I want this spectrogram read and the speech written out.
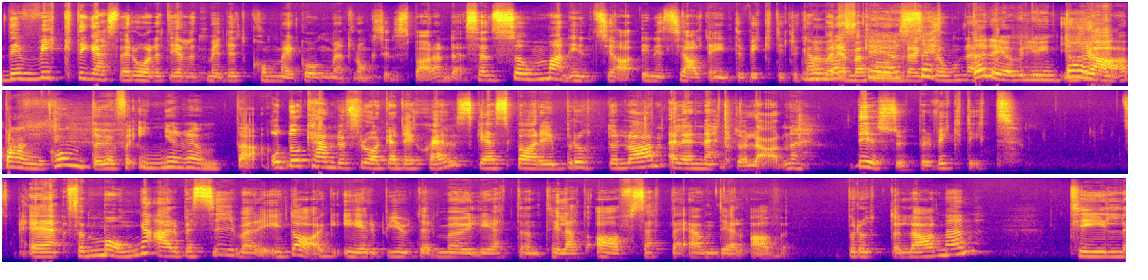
det viktigaste rådet enligt mig är att komma igång med ett långsiktigt sparande. Sen summan initial, initialt är inte viktigt. Du kan börja med 100 kronor. Men vad ska jag sätta det? Jag vill ju inte ha ja. på bankkonto. Jag får ingen ränta. Och då kan du fråga dig själv. Ska jag spara i bruttolön eller nettolön? Det är superviktigt. Eh, för många arbetsgivare idag erbjuder möjligheten till att avsätta en del av bruttolönen till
